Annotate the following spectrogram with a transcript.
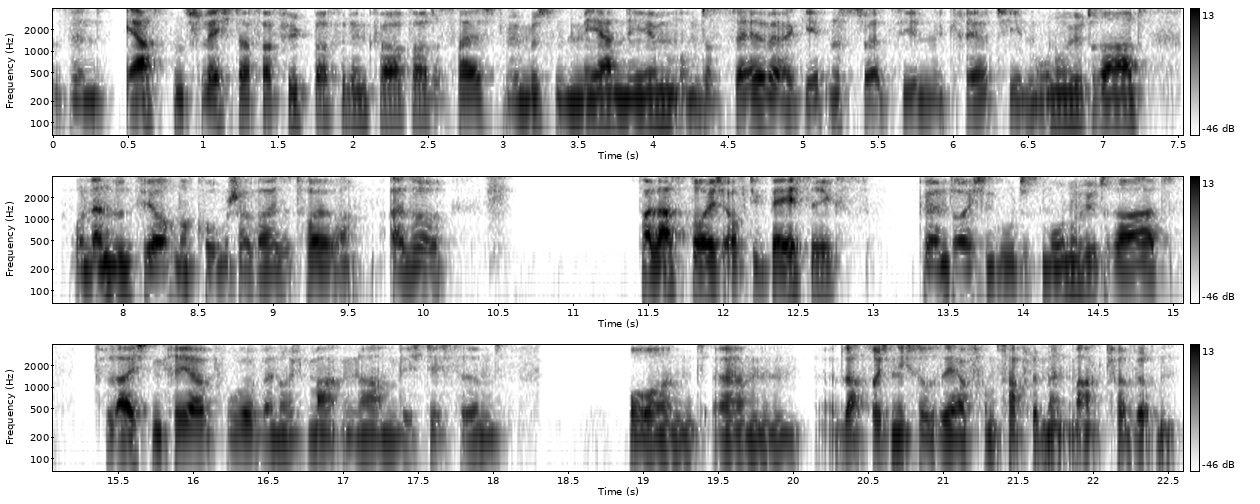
sind erstens schlechter verfügbar für den Körper. Das heißt, wir müssen mehr nehmen, um dasselbe Ergebnis zu erzielen wie Kreatinmonohydrat. Und dann sind sie auch noch komischerweise teurer. Also verlasst euch auf die Basics, gönnt euch ein gutes Monohydrat, vielleicht ein Creapur, wenn euch Markennamen wichtig sind. Und ähm, lasst euch nicht so sehr vom Supplementmarkt verwirren.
